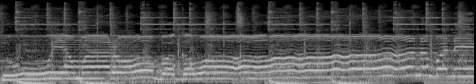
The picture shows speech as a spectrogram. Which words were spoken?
તું અમારો ભગવાન બની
